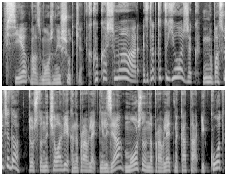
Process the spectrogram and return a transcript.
все возможные шутки. Какой кошмар! Это как тот ежик. Ну, по сути, да. То, что на человека направлять нельзя, можно направлять на кота. И кот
